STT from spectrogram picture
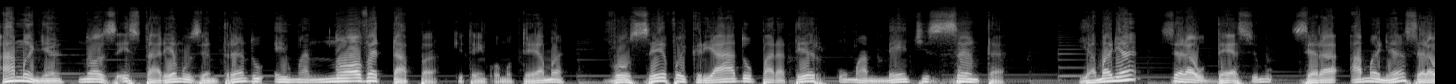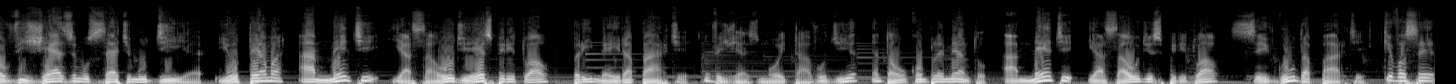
Amanhã nós estaremos entrando em uma nova etapa que tem como tema Você foi criado para ter uma mente santa. E amanhã será o décimo, será amanhã será o vigésimo sétimo dia. E o tema A mente e a saúde espiritual primeira parte. No 28º dia, então, o complemento, a mente e a saúde espiritual, segunda parte. Que você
